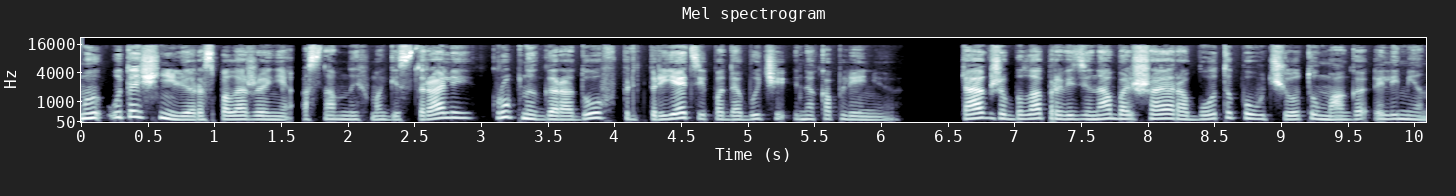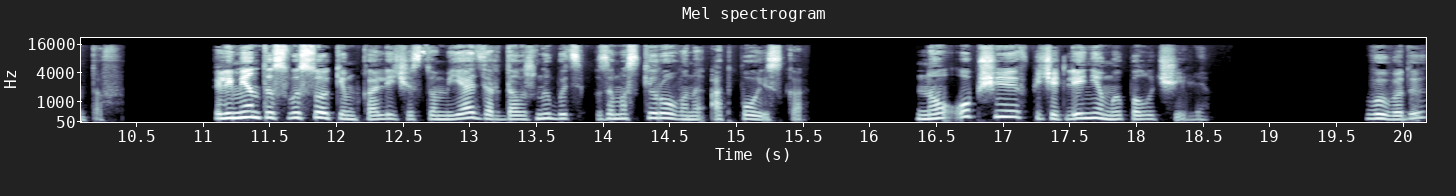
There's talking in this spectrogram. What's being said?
мы уточнили расположение основных магистралей, крупных городов, предприятий по добыче и накоплению. Также была проведена большая работа по учету магоэлементов. Элементы с высоким количеством ядер должны быть замаскированы от поиска. Но общее впечатление мы получили. Выводы.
